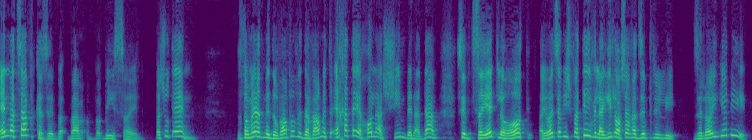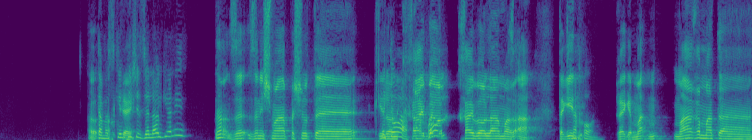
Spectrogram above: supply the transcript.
אין מצב כזה בישראל. פשוט אין. זאת אומרת, מדובר פה בדבר... איך אתה יכול להאשים בן אדם שמציית להוראות היועץ המשפטי ולהגיד לו עכשיו על זה פלילי? זה לא הגיוני. אתה מסכים איתי אוקיי. שזה לא הגיוני? לא, זה, זה נשמע פשוט אה, כאילו חי, נכון? בעול, חי בעולם מראה. תגיד, נכון. רגע, מה, מה רמת ה...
